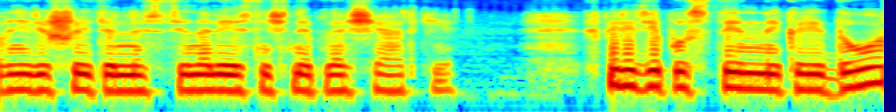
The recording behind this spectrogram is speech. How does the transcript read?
в нерешительности на лестничной площадке. Впереди пустынный коридор,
